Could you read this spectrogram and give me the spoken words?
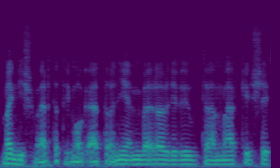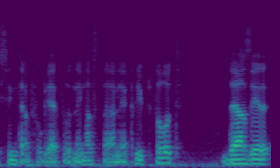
megismerteti magát annyi emberrel, hogy idő után már készségszinten fogják tudni használni a kriptót, de azért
